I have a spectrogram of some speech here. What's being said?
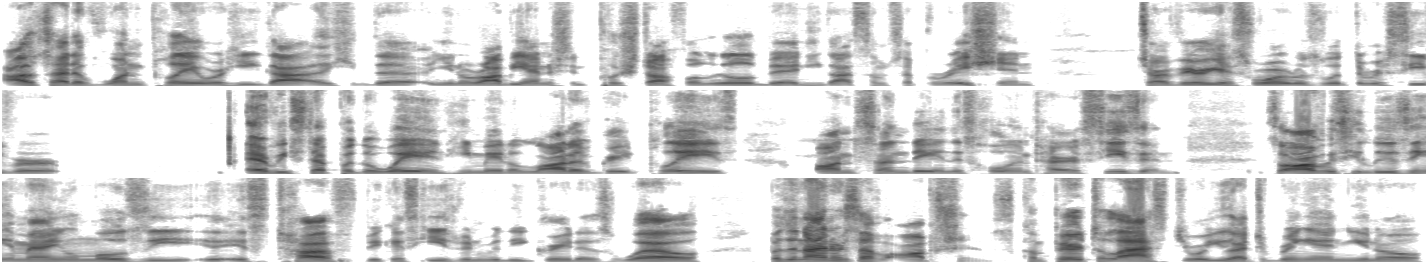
outside of one play where he got the you know Robbie Anderson pushed off a little bit and he got some separation, Charvarius Ward was with the receiver every step of the way, and he made a lot of great plays on Sunday in this whole entire season. So obviously losing Emmanuel Moseley is tough because he's been really great as well. But the Niners have options compared to last year, where you had to bring in, you know,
